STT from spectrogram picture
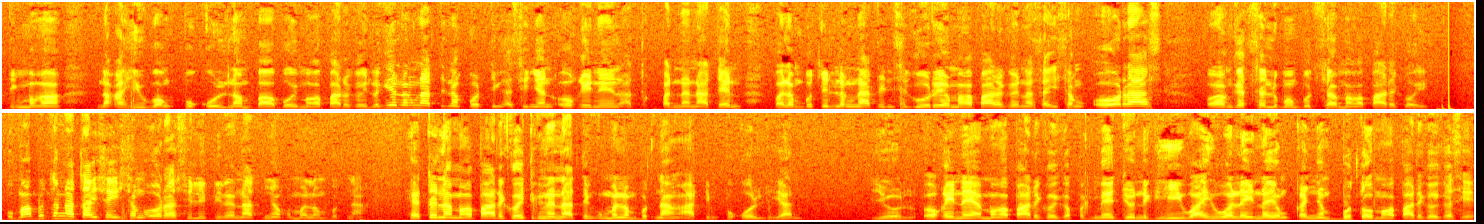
ating mga nakahiwang pukol ng baboy mga parikoy. Lagyan lang natin ng konting asin yan, okay na yun at takpan na natin. Palambutin lang natin siguro yung mga parikoy nasa isang oras o hanggat sa lumambot sa mga parikoy. Umabot na nga tayo sa isang oras, silipin na natin yan kung malambot na. Heto na mga parikoy, tingnan natin kung malambot na ang ating pukol. Yan. Yun. Okay na yan mga parikoy kapag medyo naghiwa-hiwalay na yung kanyang buto mga parikoy kasi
